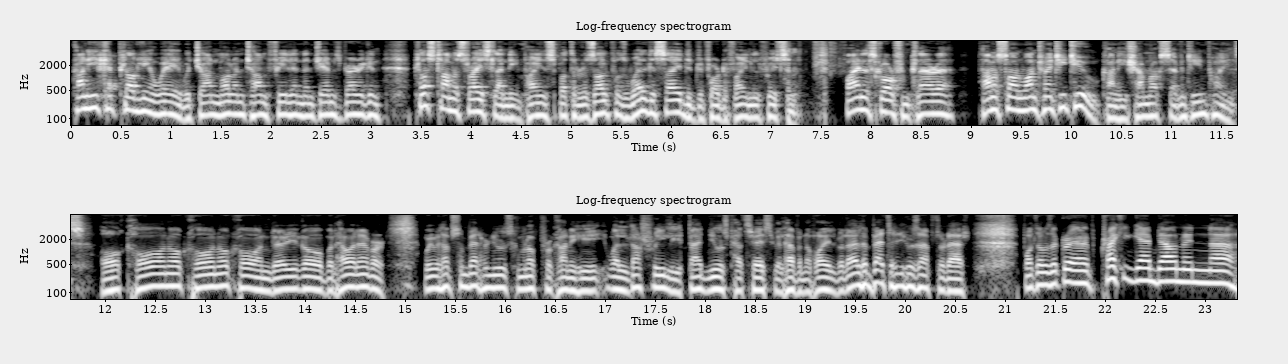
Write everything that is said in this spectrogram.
Connie kept plugging away with John Mullen, Tom Phelan, and James Berrigan, plus Thomas Rice landing points, but the result was well decided before the final whistle. Final score from Clara Thomastown 122, Connie Shamrock 17 points. Oh, Con, oh, Con, oh, Con. There you go. But however, we will have some better news coming up for Connie. Well, not really. Bad news, Pat Tracy will have in a while, but I'll have better news after that. But there was a great, cracking game down in uh,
